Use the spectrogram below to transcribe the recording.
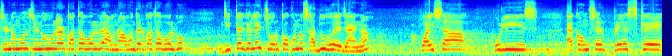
তৃণমূল তৃণমূলের কথা বলবে, আমরা আমাদের কথা বলব। জিতে গেলেই চোর কখনো সাধু হয়ে যায় না। পয়সা, পুলিশ, এক অংশের প্রেসকে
